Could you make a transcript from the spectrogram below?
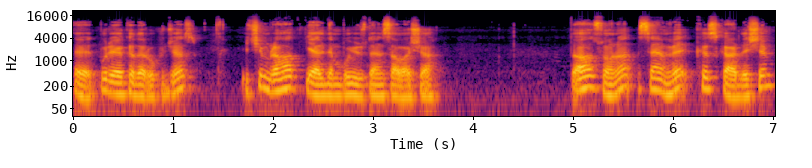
Evet, buraya kadar okuyacağız. İçim rahat geldim bu yüzden savaşa. Daha sonra sen ve kız kardeşim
